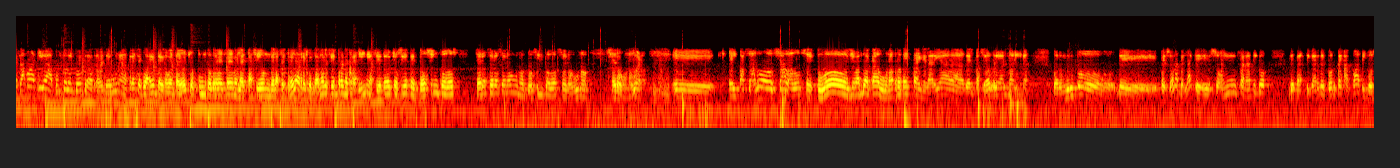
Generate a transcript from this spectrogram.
Estamos aquí a punto de encuentro a través de una 1340 y 98.3 FM, la estación de las estrellas, recordándole siempre nuestras líneas 787-252-0001, 252-0101. Bueno, eh, el pasado sábado se estuvo llevando a cabo una protesta en el área del Paseo Real Marina por un grupo de personas, ¿verdad?, que son fanáticos de practicar deportes acuáticos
